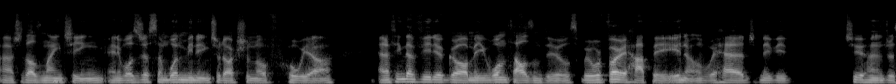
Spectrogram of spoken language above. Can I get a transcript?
uh, 2019, and it was just a one minute introduction of who we are. And I think that video got maybe 1,000 views. We were very happy. You know, we had maybe 200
